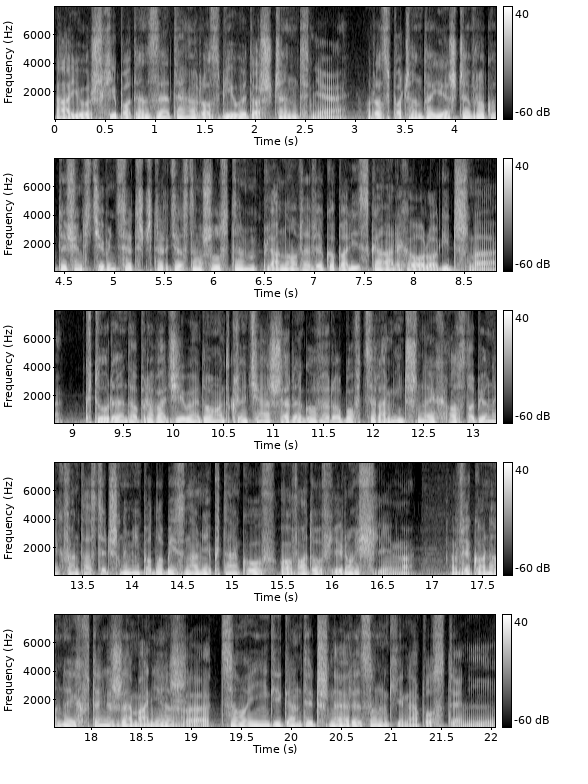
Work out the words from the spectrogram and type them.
A już hipotezę tę rozbiły doszczętnie. Rozpoczęto jeszcze w roku 1946 planowe wykopaliska archeologiczne, które doprowadziły do odkrycia szeregu wyrobów ceramicznych ozdobionych fantastycznymi podobiznami ptaków, owadów i roślin, wykonanych w tejże manierze, co i gigantyczne rysunki na pustyni.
